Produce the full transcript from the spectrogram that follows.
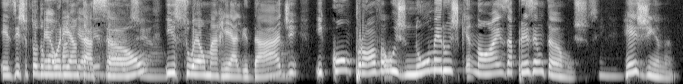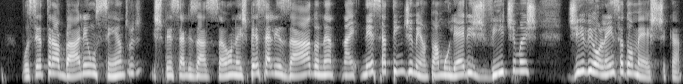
existe toda uma, é uma orientação, isso é uma realidade e comprova os números que nós apresentamos. Sim. Regina, você trabalha em um centro de especialização, né, especializado né, nesse atendimento a mulheres vítimas de violência doméstica.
